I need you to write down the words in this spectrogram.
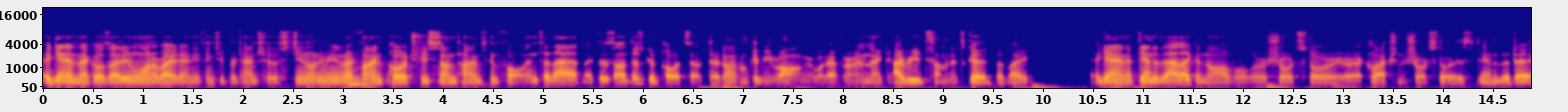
Again, that goes. I didn't want to write anything too pretentious. Do you know what I mean? And I find poetry sometimes can fall into that. Like, there's uh, there's good poets out there. Don't get me wrong, or whatever. And like, I read some and it's good, but like, again, at the end of the, day, I like a novel or a short story or a collection of short stories. At the end of the day,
